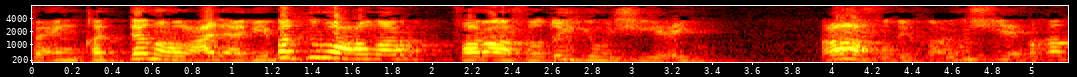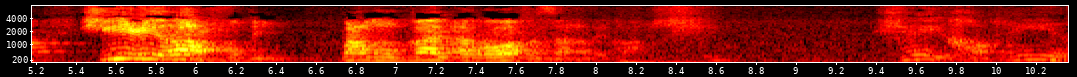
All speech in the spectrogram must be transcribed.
فإن قدمه على أبي بكر وعمر فرافضي شيعي. رافضي قال مش شيعي فقط شيعي رافضي. بعضهم قال الروافض زنادقة شيء خطير.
